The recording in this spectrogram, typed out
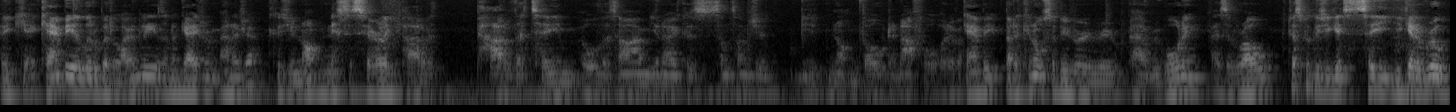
It it can be a little bit lonely as an engagement manager because you're not necessarily part of a part of the team all the time. You know, because sometimes you're you're not involved enough or whatever it can be. But it can also be very re- uh, rewarding as a role. Just because you get to see you get a real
